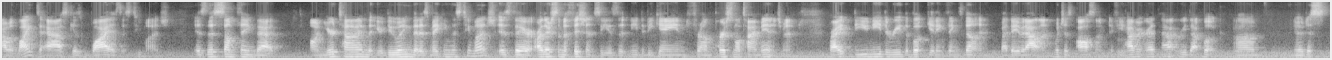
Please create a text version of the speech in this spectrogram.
I would like to ask is, why is this too much? Is this something that on your time that you're doing that is making this too much? Is there are there some efficiencies that need to be gained from personal time management? Right? Do you need to read the book "Getting Things Done" by David Allen, which is awesome. If you haven't read that, read that book. Um, you know, just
